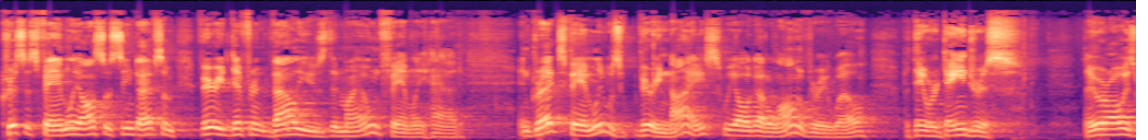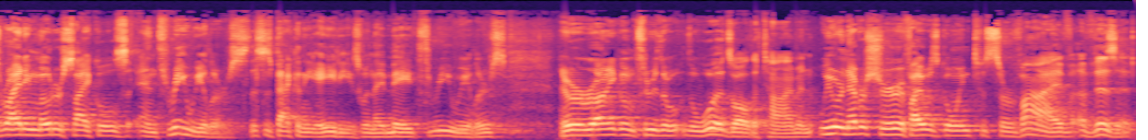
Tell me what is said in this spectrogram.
Chris's family also seemed to have some very different values than my own family had. And Greg's family was very nice. We all got along very well, but they were dangerous. They were always riding motorcycles and three wheelers. This is back in the 80s when they made three wheelers. They were running them through the, the woods all the time, and we were never sure if I was going to survive a visit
